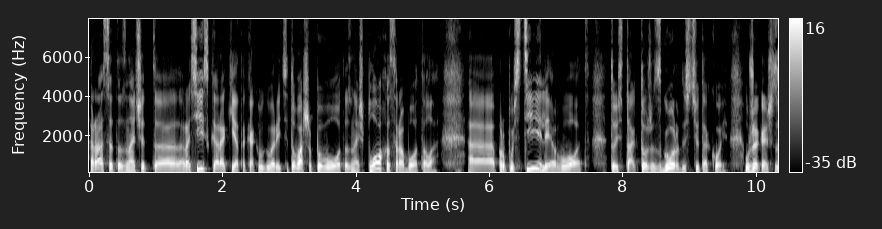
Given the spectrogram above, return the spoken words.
раз это, значит, э, российская ракета, как вы говорите, то ваше ПВО-то, значит, плохо сработало, э, пропустили, вот. То есть так, тоже с гордостью такой. Уже, конечно,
